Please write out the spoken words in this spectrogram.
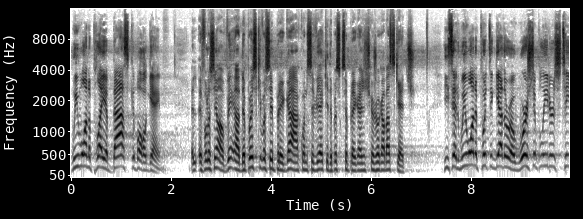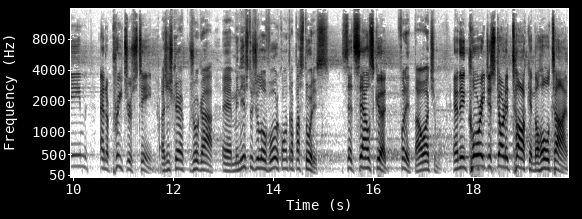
we want to play a basketball game. Ele ele falou assim: ó, vem, ah, depois que você pregar, quando você vier aqui, depois que você pregar, a gente quer jogar basquete. He said, We want to put together a worship leaders team and a preachers team. A gente quer jogar é, ministros de louvor contra pastores. Said, Sounds good. Falei, tá ótimo. And then Corey just started talking the whole time.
